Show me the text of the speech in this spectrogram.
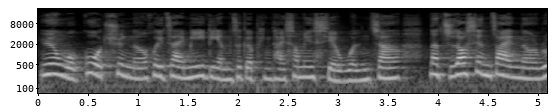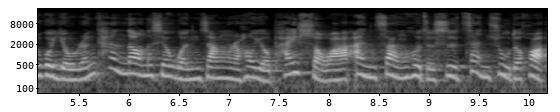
因为我过去呢，会在 Medium 这个平台上面写文章。那直到现在呢，如果有人看到那些文章，然后有拍手啊、按赞或者是赞助的话，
